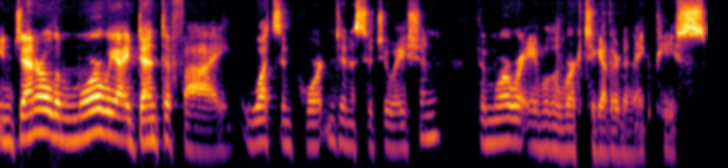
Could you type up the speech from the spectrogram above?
In general, the more we identify what's important in a situation, the more we're able to work together to make peace.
